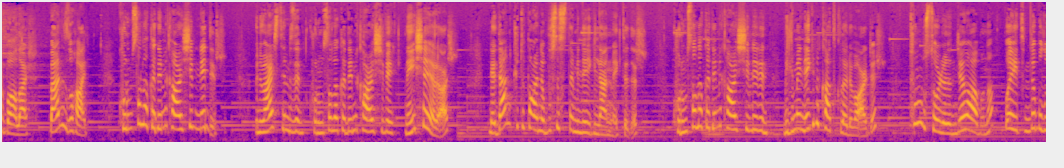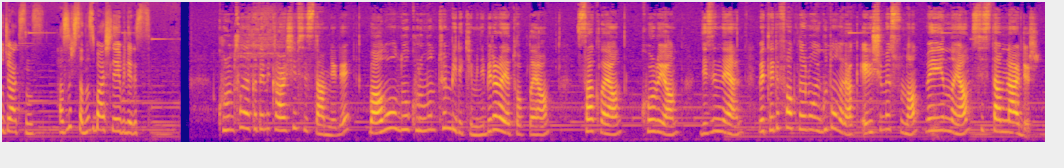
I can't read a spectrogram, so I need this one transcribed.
Merhabalar, ben Zuhal. Kurumsal akademik arşiv nedir? Üniversitemizin kurumsal akademik arşivi ne işe yarar? Neden kütüphane bu sistem ile ilgilenmektedir? Kurumsal akademik arşivlerin bilime ne gibi katkıları vardır? Tüm bu soruların cevabını bu eğitimde bulacaksınız. Hazırsanız başlayabiliriz. Kurumsal akademik arşiv sistemleri, bağlı olduğu kurumun tüm birikimini bir araya toplayan, saklayan, koruyan, dizinleyen ve telif haklarına uygun olarak erişime sunan ve yayınlayan sistemlerdir.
